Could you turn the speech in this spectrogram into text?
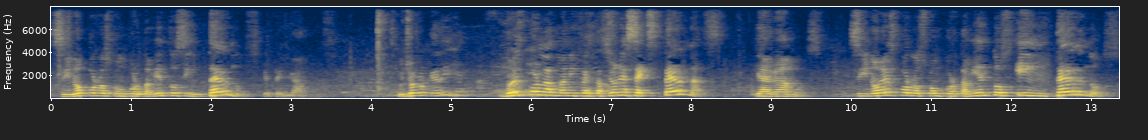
sino por los comportamientos internos que tengamos. ¿Escuchó lo que dije? No es por las manifestaciones externas que hagamos, sino es por los comportamientos internos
